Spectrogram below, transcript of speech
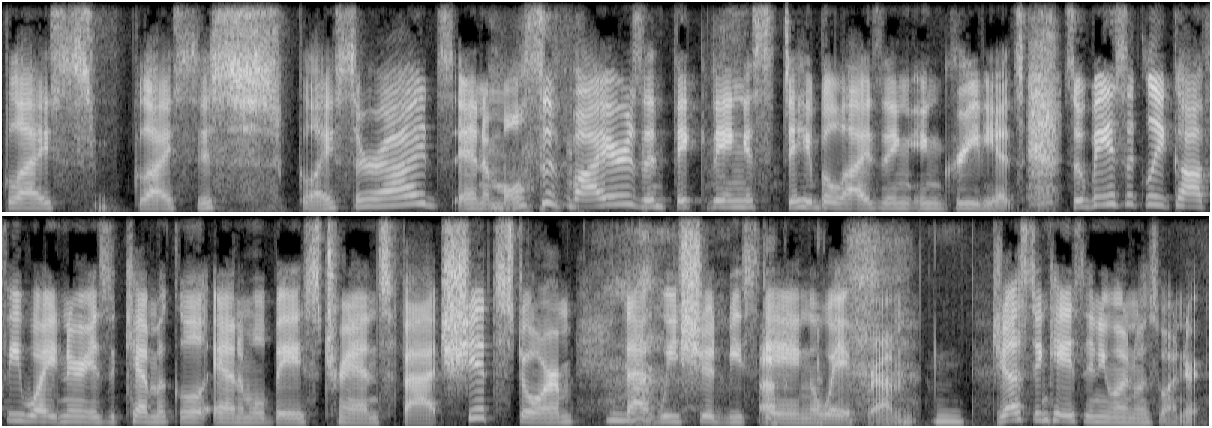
glyce, glycis, glycerides and emulsifiers and thickening stabilizing ingredients. So basically, coffee whitener is a chemical animal based trans fat shitstorm that we should be staying away from. Just in case anyone was wondering.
